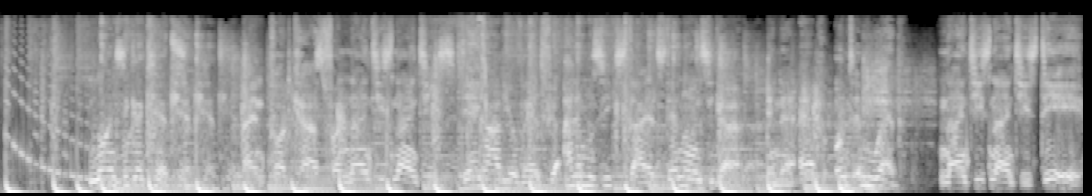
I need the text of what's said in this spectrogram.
90er Kids. Ein Podcast von 90s 90s. Der Radiowelt für alle Musikstyles der 90er. In der App und im Web. 90s90s.de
